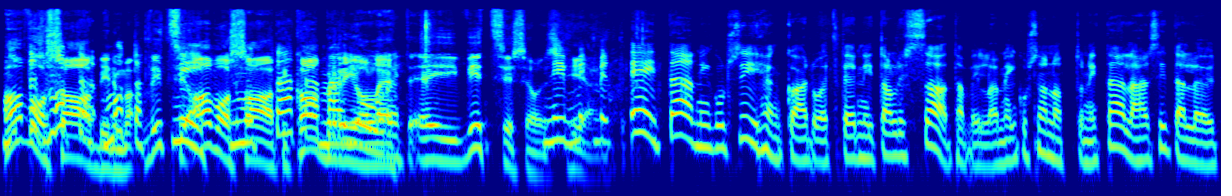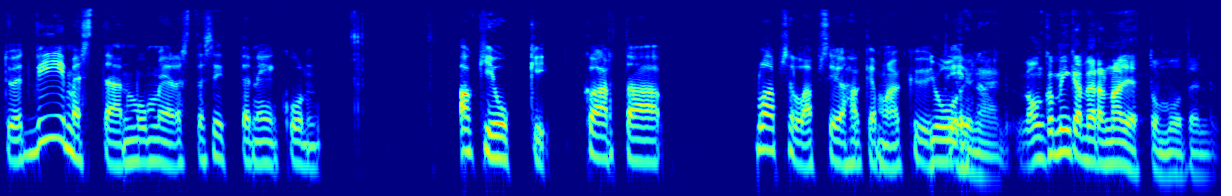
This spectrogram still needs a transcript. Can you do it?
Mutta- Avosaabin, mutta- mä- vitsi niin, avosaabi, mutta kabriolet, ei vitsi se olisi Niin, hieno. mi, mi, ei tämä niinku siihen kaadu, ettei niitä olisi saatavilla, niin kuin sanottu, niin täällähän sitä löytyy. Et viimeistään mun mielestä sitten niin kuin Akiukki kaartaa lapsenlapsia hakemaan kyytiin. Juuri näin. Onko minkä verran ajettu muuten?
